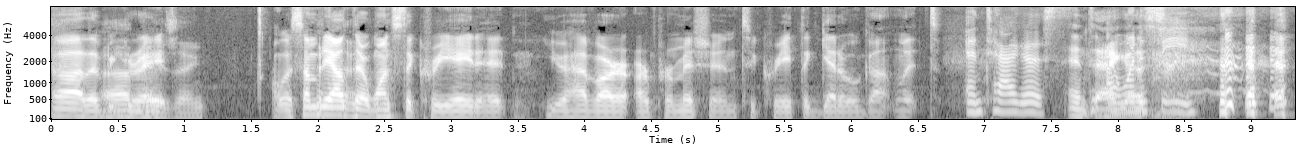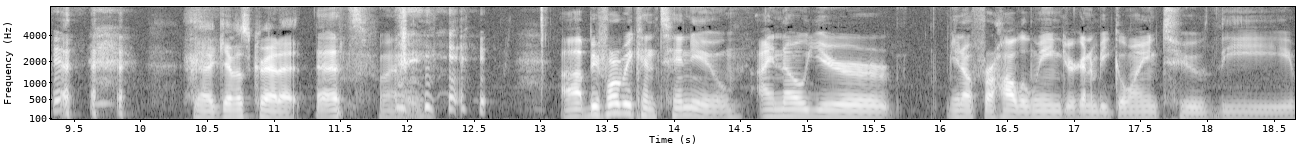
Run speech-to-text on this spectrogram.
Oh, that'd be great. Amazing. Well, if somebody out there wants to create it, you have our, our permission to create the Ghetto Gauntlet. And tag us. And tag I want to see. Yeah, give us credit. That's funny. uh, before we continue, I know you're, you know, for Halloween, you're going to be going to the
